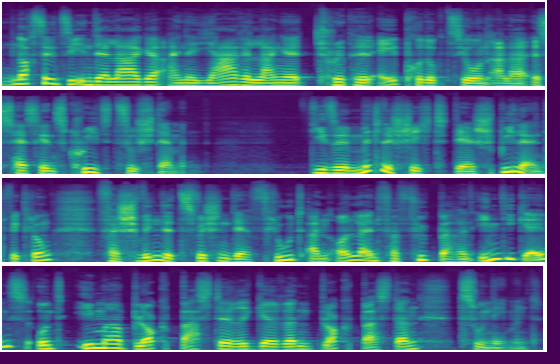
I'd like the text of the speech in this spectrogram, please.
noch sind sie in der Lage, eine jahrelange AAA-Produktion aller Assassin's Creed zu stemmen. Diese Mittelschicht der Spieleentwicklung verschwindet zwischen der Flut an online verfügbaren Indie-Games und immer blockbusterigeren Blockbustern zunehmend.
